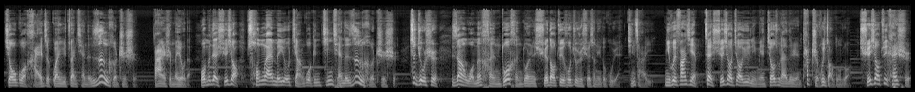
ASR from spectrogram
教过孩子关于赚钱的任何知识？答案是没有的。我们在学校从来没有讲过跟金钱的任何知识，这就是让我们很多很多人学到最后就是学成了一个雇员，仅此而已。你会发现在学校教育里面教出来的人，他只会找工作。学校最开始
